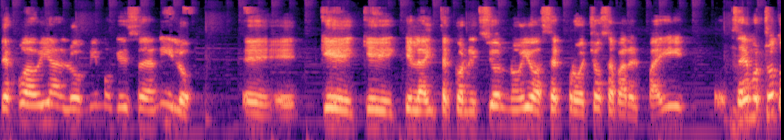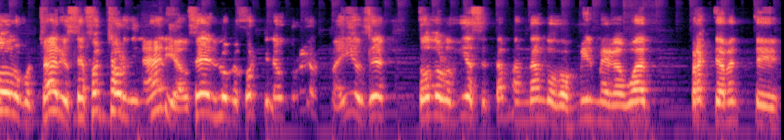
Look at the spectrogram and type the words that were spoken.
después había lo mismo que dice Danilo, eh, eh, que, que, que, la interconexión no iba a ser provechosa para el país. Se demostró todo lo contrario, o sea, fue extraordinaria, o sea, es lo mejor que le ha ocurrido al país, o sea, todos los días se están mandando 2.000 megawatts prácticamente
